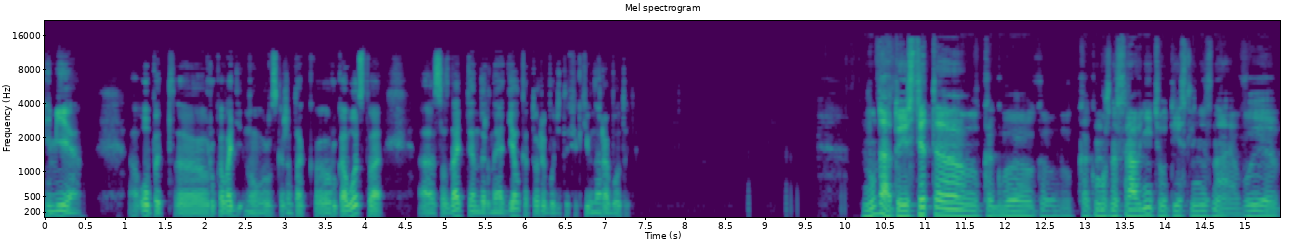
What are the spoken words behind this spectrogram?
имея опыт э, руководи... ну, скажем так, руководства э, создать тендерный отдел, который будет эффективно работать. Ну да, то есть это как бы как можно сравнить, вот если не знаю, вы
